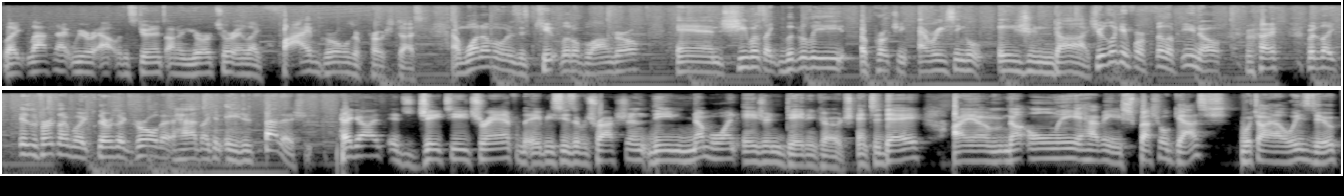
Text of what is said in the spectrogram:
Like last night we were out with the students on a Euro tour and like five girls approached us. And one of them was this cute little blonde girl and she was like literally approaching every single Asian guy. She was looking for a Filipino, right? But like, it's the first time like there was a girl that had like an Asian fetish. Hey guys, it's JT Tran from the ABCs of Attraction, the number one Asian dating coach. And today I am not only having a special guest, which I always do,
